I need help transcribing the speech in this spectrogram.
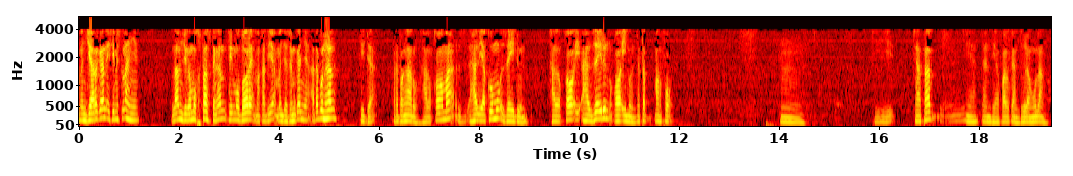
menjarkan isim setelahnya. Lam juga muhtas dengan fil mudhari, maka dia menjazmkannya. Adapun hal tidak berpengaruh. Hal qama, hal yakumu zaidun. Hal qai, hal zaidun qaimun, tetap marfu. Hmm. Dicatat ya dan dihafalkan, diulang-ulang.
